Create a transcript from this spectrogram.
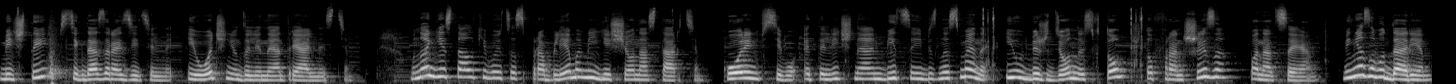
Мечты всегда заразительны и очень удалены от реальности. Многие сталкиваются с проблемами еще на старте. Корень всего – это личные амбиции бизнесмена и убежденность в том, что франшиза – панацея. Меня зовут Дарья,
